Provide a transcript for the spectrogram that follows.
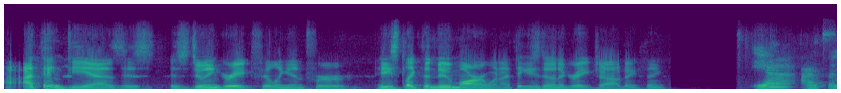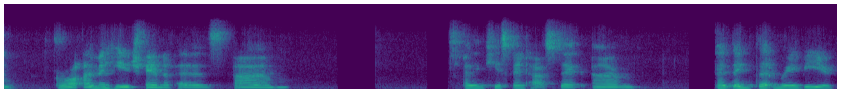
I think Diaz is is doing great filling in for. He's like the new Marwin. I think he's doing a great job. Don't you think? Yeah, I think. Well, I'm a huge fan of his. Um, I think he's fantastic. Um, I think that maybe,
